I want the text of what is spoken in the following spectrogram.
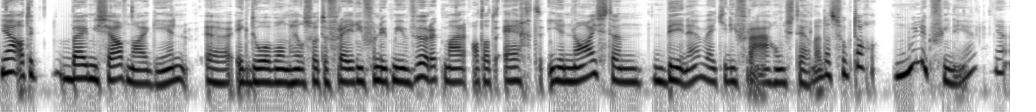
Ja, als ik bij mezelf ging, uh, ik doe wel een heel soort tevreden vanuit mijn werk, maar dat echt je naasten binnen, weet je, die vragen stellen, dat zou ik toch moeilijk vinden, ja? Ja,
